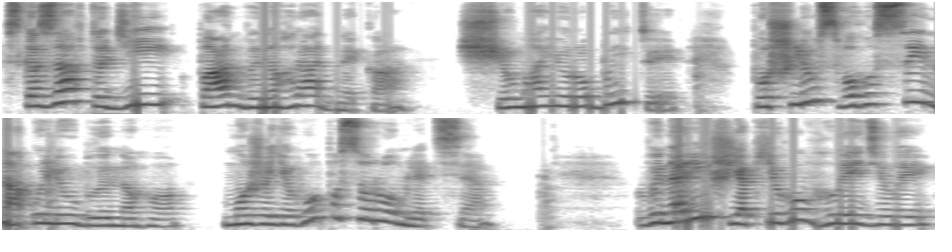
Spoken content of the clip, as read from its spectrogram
Сказав тоді пан виноградника, що маю робити? Пошлю свого сина улюбленого, може, його посоромляться. Винарі ж, як його вгледіли,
